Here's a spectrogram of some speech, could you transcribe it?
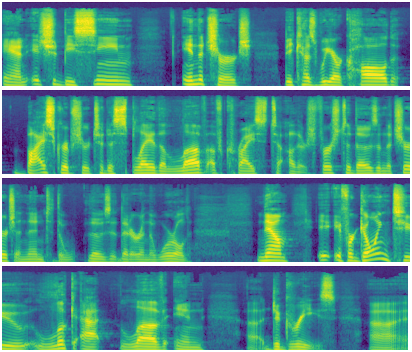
and it should be seen in the church because we are called by Scripture to display the love of Christ to others, first to those in the church and then to the, those that are in the world. Now, if we're going to look at love in uh, degrees, uh,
